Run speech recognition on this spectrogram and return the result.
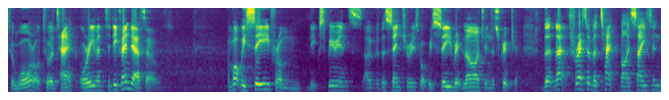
to war or to attack or even to defend ourselves. And what we see from the experience over the centuries, what we see writ large in the scripture, that that threat of attack by Satan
